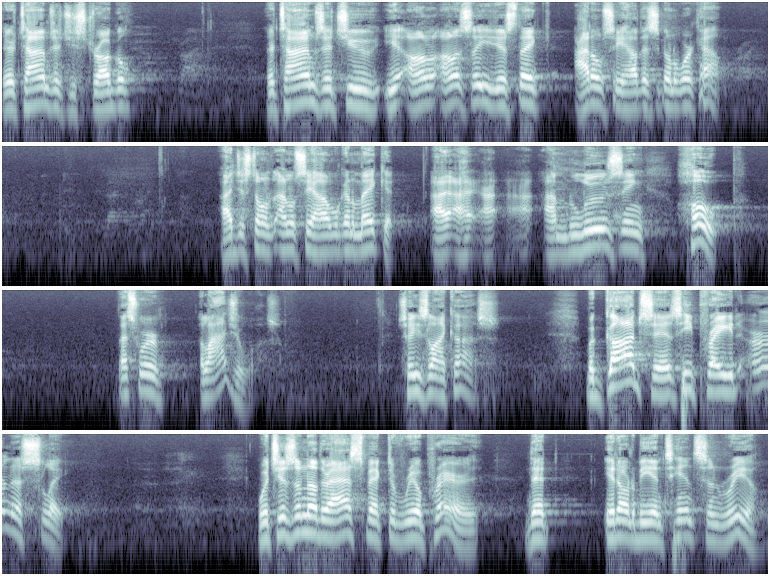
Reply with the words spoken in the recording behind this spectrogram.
There are times that you struggle. There are times that you, you honestly, you just think, I don't see how this is going to work out. I just don't, I don't see how we're going to make it. I, I, I, I'm losing hope. That's where Elijah was. So he's like us. But God says he prayed earnestly, which is another aspect of real prayer, that it ought to be intense and real.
